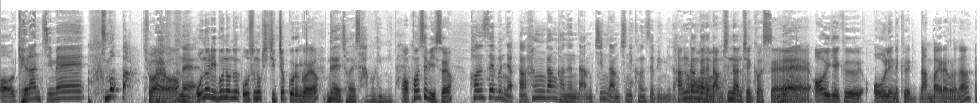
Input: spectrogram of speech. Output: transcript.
어 계란찜에 주먹밥. 좋아요. 네. 오늘 입은 옷- 옷은 혹시 직접 고른 거예요? 네, 저의 사복입니다. 어, 컨셉이 있어요? 컨셉은 약간 한강 가는 남친 남친이 컨셉입니다. 한강 가는 어. 남친 남친 컨셉. 네. 어, 이게 그 어울리네. 그 남방이라 그러나? 오,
